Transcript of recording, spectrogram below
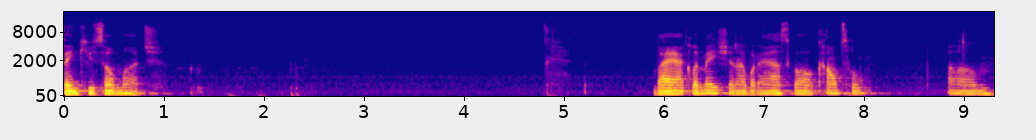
Thank you so much. By acclamation, I would ask all council um,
